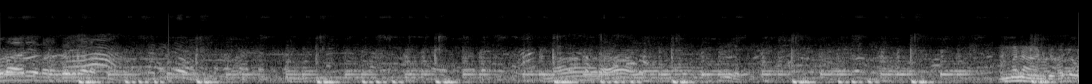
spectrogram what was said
मतलब जोड़ा आ रही है वाला मन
